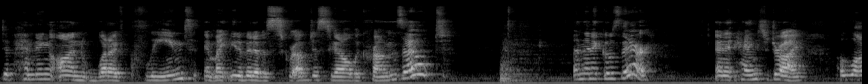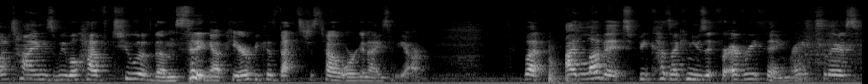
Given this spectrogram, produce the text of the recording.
Depending on what I've cleaned, it might need a bit of a scrub just to get all the crumbs out. And then it goes there and it hangs to dry. A lot of times we will have two of them sitting up here because that's just how organized we are. But I love it because I can use it for everything, right? So there's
